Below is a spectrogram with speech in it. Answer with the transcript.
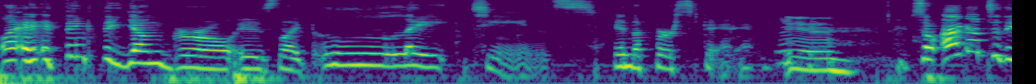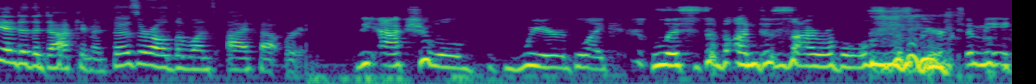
I, I think the young girl is like late teens in the first game. Yeah. So I got to the end of the document. Those are all the ones I thought were. The actual weird like list of undesirables was weird to me,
